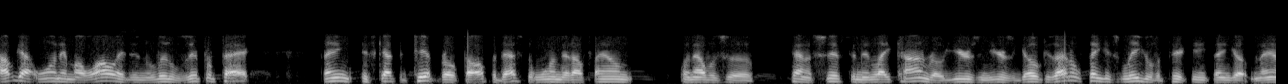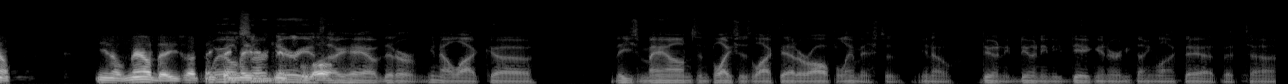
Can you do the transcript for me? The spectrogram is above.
I've got one in my wallet in a little zipper pack thing. It's got the tip broke off, but that's the one that I found when I was uh, kind of sifting in Lake Conroe years and years ago. Because I don't think it's legal to pick anything up now. You know, nowadays I think well, they made it certain against areas the law. they have that are, you know, like uh, these mounds and places like that are off limits to, you know, doing doing any digging or anything like that. But uh,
